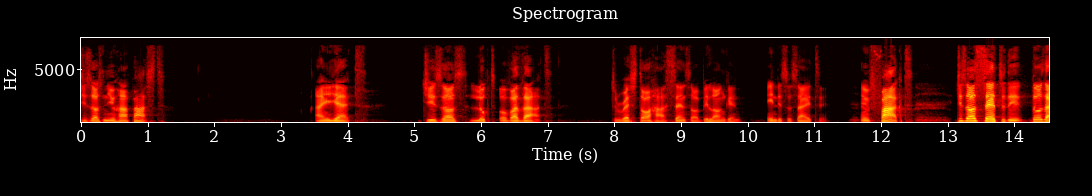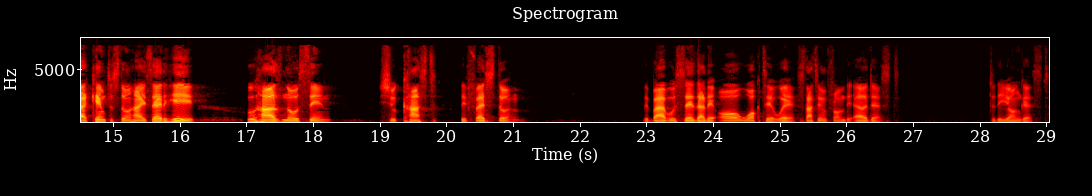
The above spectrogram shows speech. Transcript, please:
Jesus knew her past. And yet, Jesus looked over that to restore her sense of belonging in the society. In fact, Jesus said to the, those that came to stone her, He said, He who has no sin should cast the first stone. The Bible says that they all walked away, starting from the eldest to the youngest.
